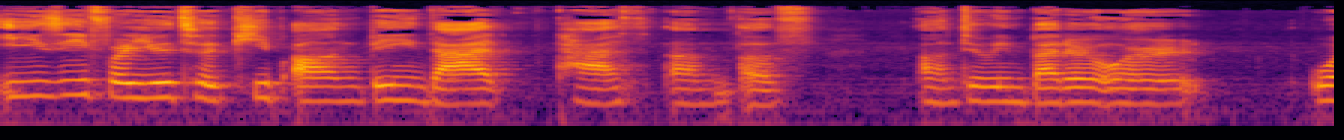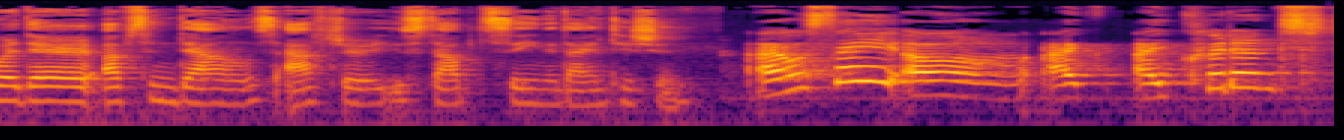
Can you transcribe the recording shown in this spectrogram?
easy for you to keep on being that path um, of uh, doing better, or were there ups and downs after you stopped seeing a dietitian? I would say um, I I couldn't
